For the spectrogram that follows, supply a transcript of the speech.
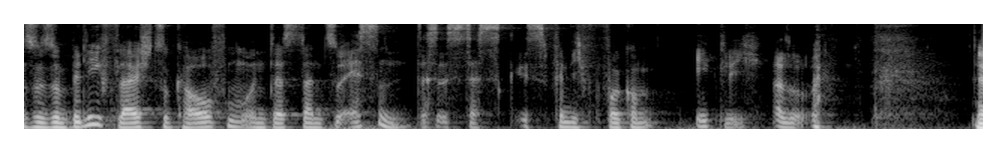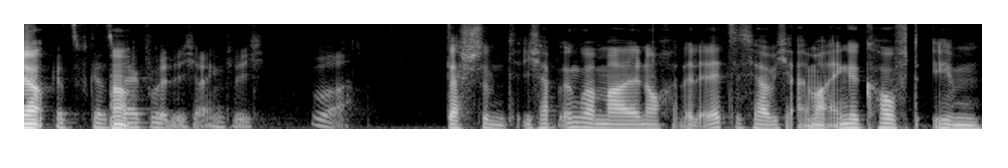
so, so ein Billigfleisch zu kaufen und das dann zu essen, das ist, das ist, finde ich, vollkommen eklig. Also Ja. ganz, ganz Ah. merkwürdig eigentlich. Uah. Das stimmt. Ich habe irgendwann mal noch, letztes Jahr habe ich einmal eingekauft, eben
